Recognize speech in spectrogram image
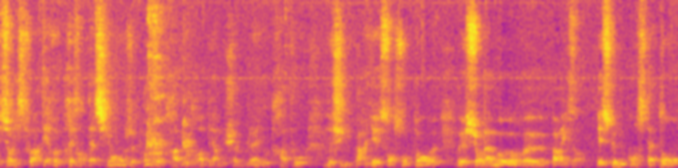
sur l'histoire des représentations. Je pense aux travaux de Robert Muchembled, aux travaux de Philippe Ariès en son temps sur la mort, par exemple. Et ce que nous constatons,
